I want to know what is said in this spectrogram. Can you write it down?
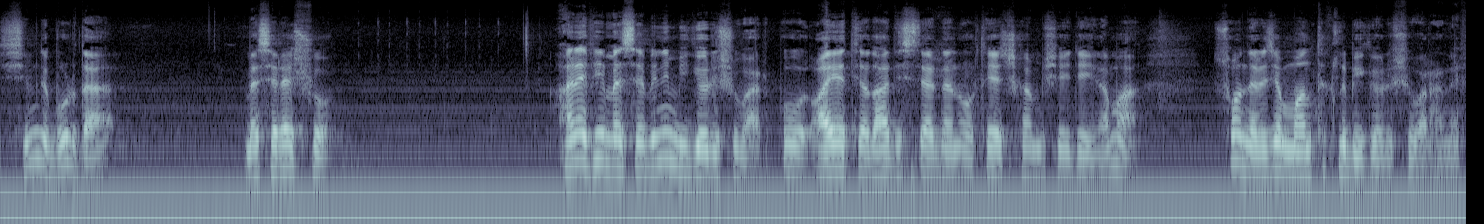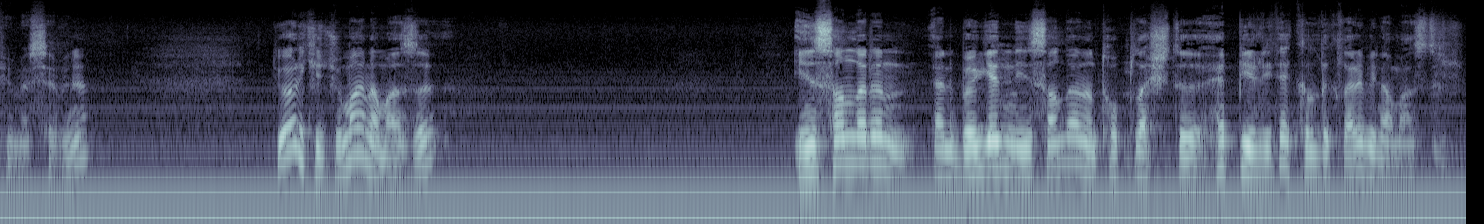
Şimdi burada mesele şu. Hanefi mezhebinin bir görüşü var. Bu ayet ya da hadislerden ortaya çıkan bir şey değil ama son derece mantıklı bir görüşü var Hanefi mezhebinin. Diyor ki cuma namazı insanların yani bölgenin insanların toplaştığı, hep birlikte kıldıkları bir namazdır.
